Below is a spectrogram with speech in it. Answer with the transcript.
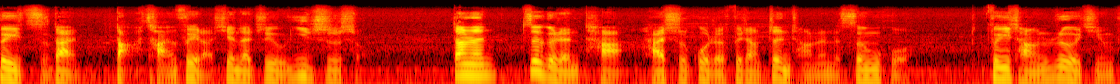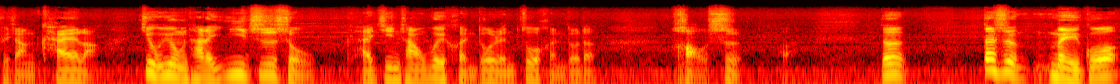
被子弹。打残废了，现在只有一只手。当然，这个人他还是过着非常正常人的生活，非常热情，非常开朗。就用他的一只手，还经常为很多人做很多的好事啊。但但是，美国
